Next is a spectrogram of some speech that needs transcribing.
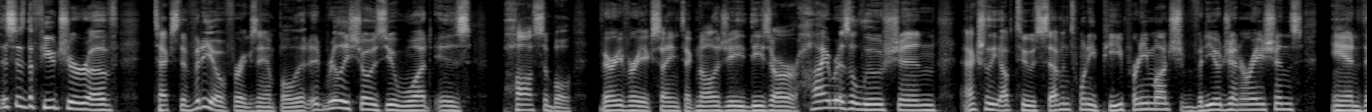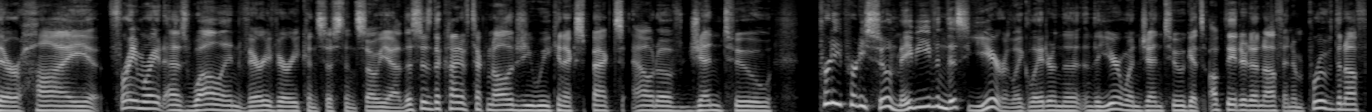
this is the future of text to video, for example. It, it really shows you what is possible. Very, very exciting technology. These are high resolution, actually up to 720p pretty much video generations, and they're high frame rate as well and very, very consistent. So yeah, this is the kind of technology we can expect out of Gen 2 pretty pretty soon maybe even this year like later in the in the year when gen 2 gets updated enough and improved enough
